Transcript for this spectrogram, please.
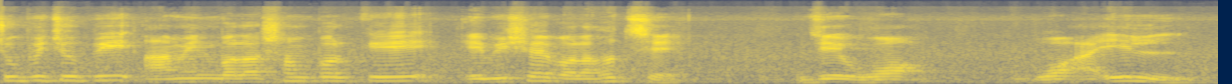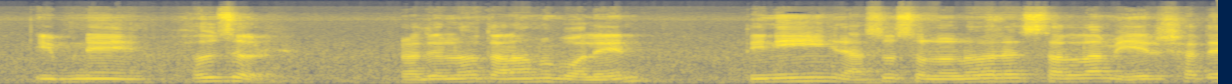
চুপি চুপি আমিন বলা সম্পর্কে এ বিষয়ে বলা হচ্ছে যে ওয়াইল ইবনে হজর রাজুল্লাহ তালাহনু বলেন, তিনি রাসুল সাল্লাহ সাল্লাম এর সাথে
